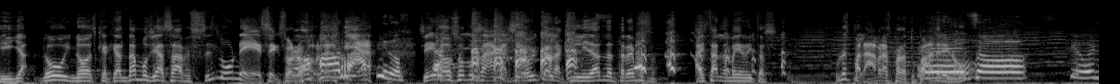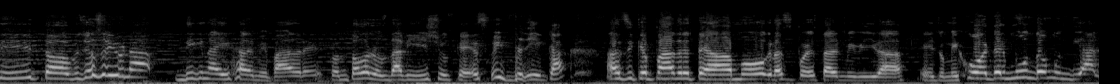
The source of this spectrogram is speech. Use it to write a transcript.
Sí, ya. Uy, no, es que aquí andamos, ya sabes. Es lunes, sexólogo. No, rápido. Sí, no, somos. ah, sí, ahorita la agilidad la traemos. Ahí están las mañanitas. Unas palabras para tu padre, ¿no? Eso, qué bonito. Pues yo soy una digna hija de mi padre, con todos los daddy issues que eso implica. Así que padre, te amo, gracias por estar en mi vida. Es lo mejor del mundo mundial.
